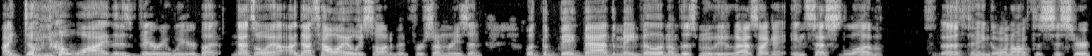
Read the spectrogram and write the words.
I don't know why. That is very weird, but that's all. I, that's how I always thought of it for some reason. But the big bad, the main villain of this movie, who has like an incest love uh, thing going on with his sister,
